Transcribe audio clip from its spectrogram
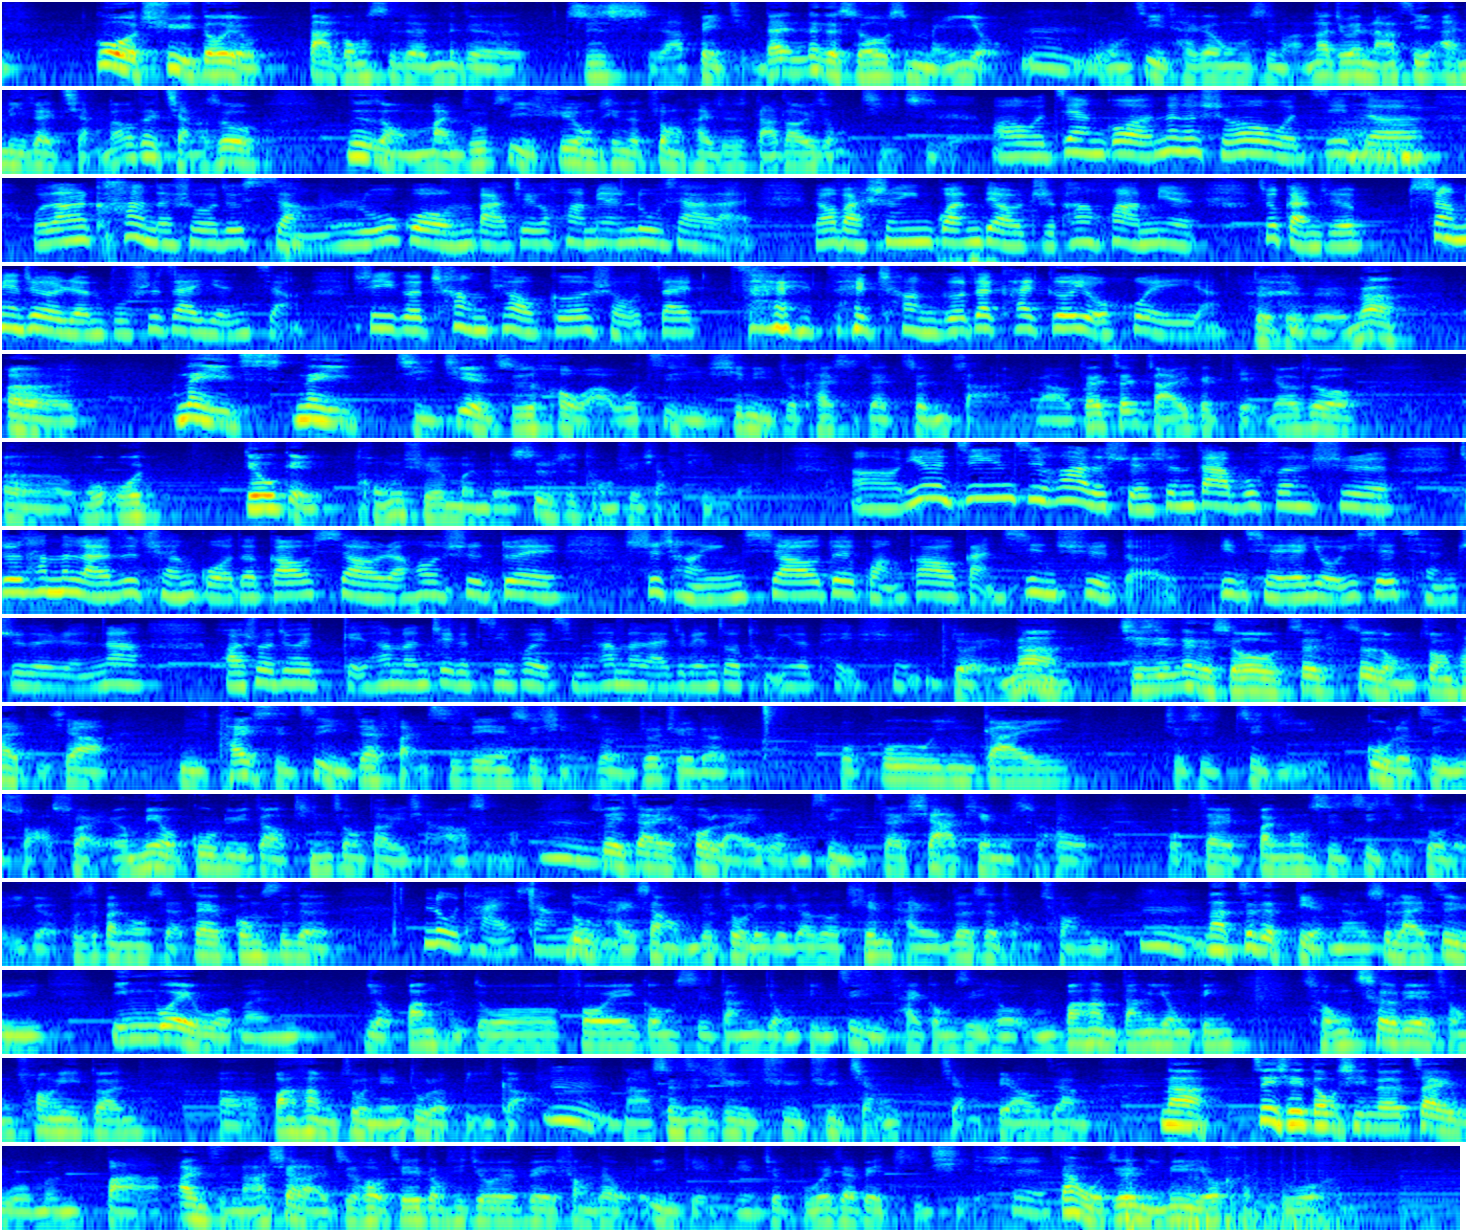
过去都有大公司的那个支持啊背景，但是那个时候是没有，嗯，我们自己才开公司嘛，那就会拿自己案例在讲，然后在讲的时候，那种满足自己虚荣心的状态，就是达到一种极致。哦，我见过。那个时候我记得，我当时看的时候就想，如果我们把这个画面录下来，然后把声音关掉，只看画面，就感觉上面这个人不是在演讲，是一个唱跳歌手在在在唱歌，在开歌友会一样。对对对，那呃，那一次那几届之后啊，我自己心里就开始在挣扎，你知道，在挣扎一个点叫做，呃，我我丢给同学们的是不是同学想听的？嗯，因为精英计划的学生大部分是，就是他们来自全国的高校，然后是对市场营销、对广告感兴趣的，并且也有一些潜质的人，那华硕就会给他们这个机会，请他们来这边做统一的培训。对，那其实那个时候这这种状态底下，你开始自己在反思这件事情的时候，你就觉得 我不应该就是自己。顾了自己耍帅，而没有顾虑到听众到底想要什么。嗯，所以在后来我们自己在夏天的时候，我们在办公室自己做了一个，不是办公室啊，在公司的露台上，露台上我们就做了一个叫做“天台垃圾桶创意”。嗯，那这个点呢是来自于，因为我们有帮很多 Four A 公司当佣兵，自己开公司以后，我们帮他们当佣兵，从策略从创意端，呃，帮他们做年度的比稿。嗯，那甚至去去去讲讲标这样。那这些东西呢，在我们把案子拿下来之后，这些东西就会被放在我的硬碟里面，就不会再被提起。是，但我觉得里面有很多很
